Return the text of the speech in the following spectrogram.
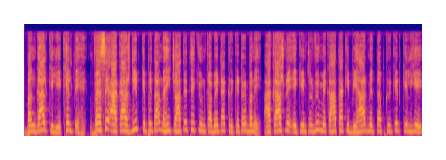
बंगाल के लिए खेलते हैं। वैसे आकाशदीप के पिता नहीं चाहते थे कि उनका बेटा क्रिकेटर बने। आकाश ने एक इंटरव्यू में कहा था कि बिहार में तब क्रिकेट के लिए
